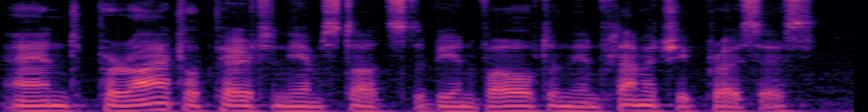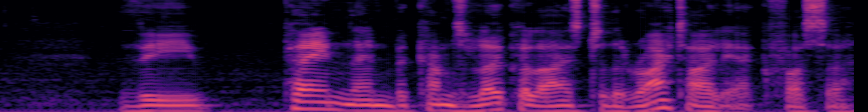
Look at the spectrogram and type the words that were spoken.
and parietal peritoneum starts to be involved in the inflammatory process, the pain then becomes localized to the right iliac fossa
